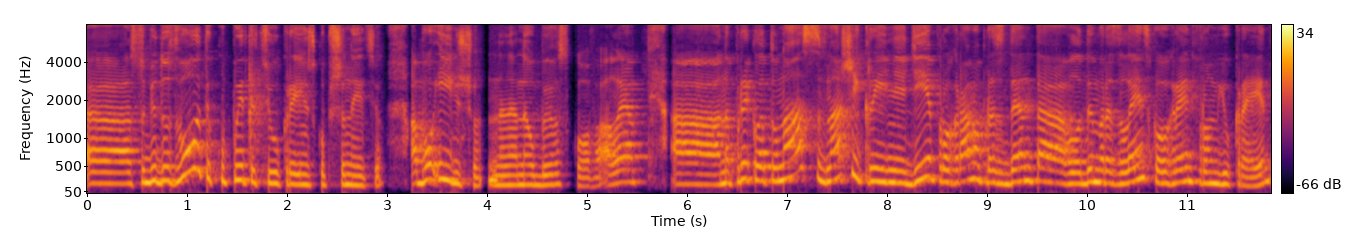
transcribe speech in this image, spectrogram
е, собі дозволити купити цю українську пшеницю або іншу, не, обов'язково. Але, е, наприклад, у нас в нашій країні діє програма президента Володимира Зеленського «Grain from Ukraine».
